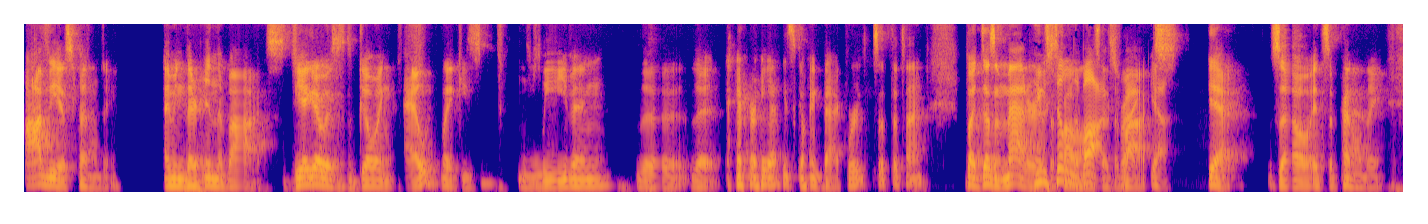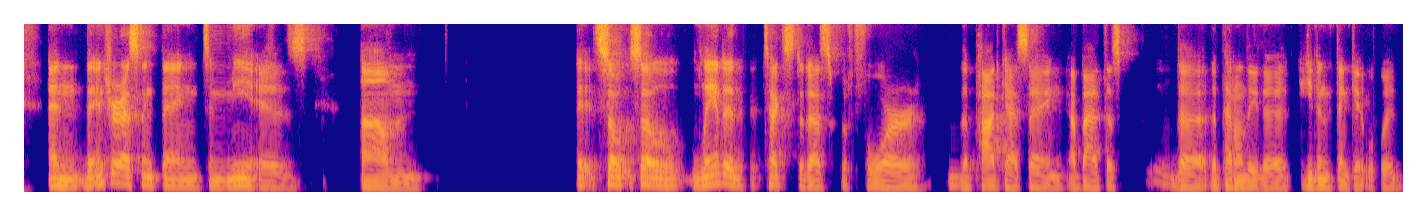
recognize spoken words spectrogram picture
Obvious penalty. I mean, they're in the box. Diego is going out, like he's leaving the the area. He's going backwards at the time, but it doesn't matter. He was still in the box, the right? Box. Yeah, yeah. So it's a penalty. And the interesting thing to me is, um, it, so so Landon texted us before the podcast saying about this the the penalty that he didn't think it would.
